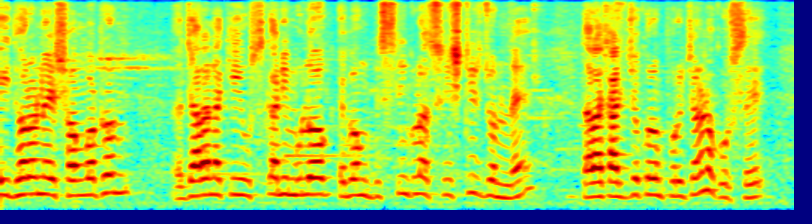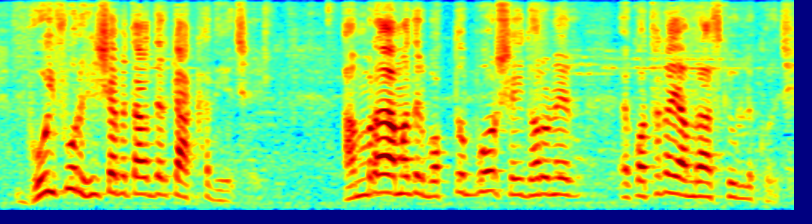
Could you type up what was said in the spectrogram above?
এই ধরনের সংগঠন যারা নাকি উস্কানিমূলক এবং বিশৃঙ্খলা সৃষ্টির জন্য তারা কার্যক্রম পরিচালনা করছে ভুইফুর হিসাবে তাদেরকে আখ্যা দিয়েছে। আমরা আমাদের বক্তব্য সেই ধরনের কথাটাই আমরা আজকে উল্লেখ করেছি।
